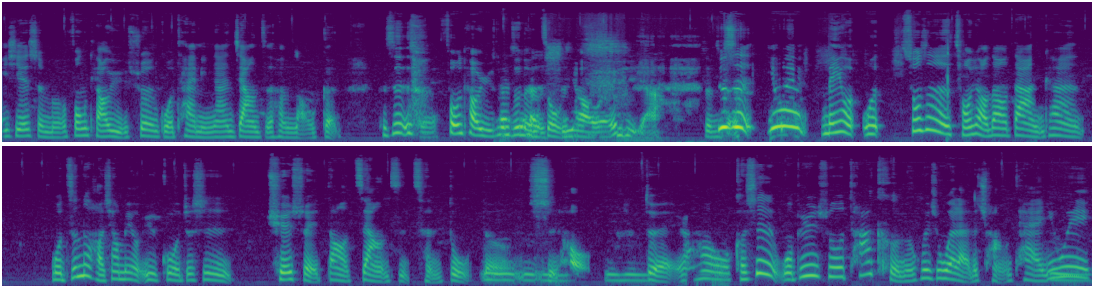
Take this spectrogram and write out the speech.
一些什么风调雨顺、国泰民安这样子很老梗，可是风调雨顺真的很重要哎呀，就是因为没有我说真的，从小到大你看。我真的好像没有遇过，就是缺水到这样子程度的时候，对。然后，可是我必须说，它可能会是未来的常态，因为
